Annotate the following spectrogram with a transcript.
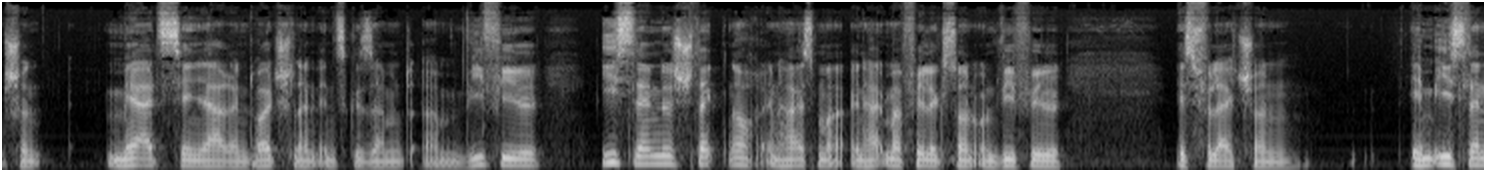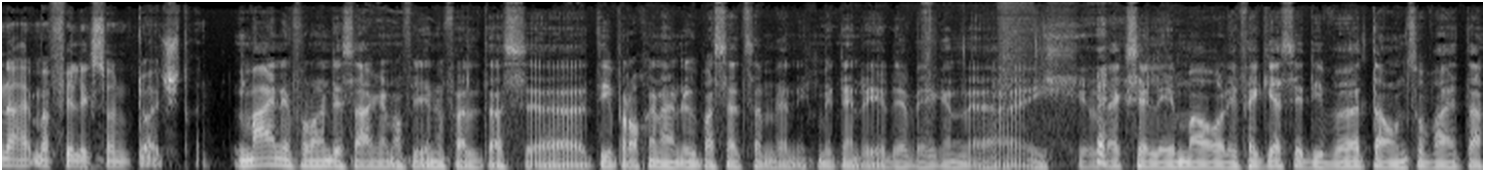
schon mehr als zehn Jahre in Deutschland insgesamt, ähm, wie viel Isländisch steckt noch in Heidmar, in Heidmar Felixson und wie viel ist vielleicht schon im Isländer halt mal Felix und Deutsch drin. Meine Freunde sagen auf jeden Fall, dass äh, die brauchen einen Übersetzer, wenn ich mit denen rede, wegen äh, ich wechsle immer oder ich vergesse die Wörter und so weiter.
